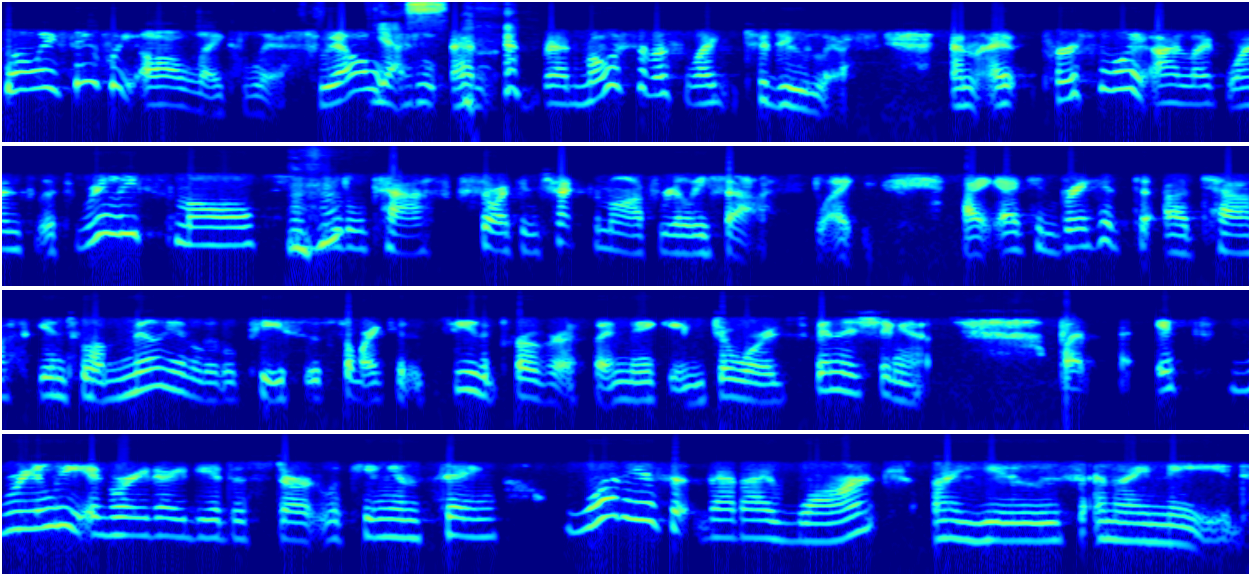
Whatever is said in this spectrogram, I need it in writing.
Well, I think we all like lists. We all, yes. and, and most of us like to-do lists. And I, personally, I like ones with really small mm-hmm. little tasks, so I can check them off really fast. Like I, I can break a, t- a task into a million little pieces, so I can see the progress I'm making towards finishing it. But it's really a great idea to start looking and saying, what is it that I want, I use, and I need?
